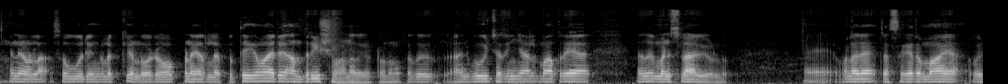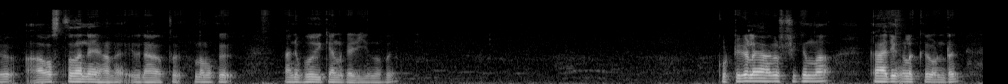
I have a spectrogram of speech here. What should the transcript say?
അങ്ങനെയുള്ള സൗകര്യങ്ങളൊക്കെ ഉണ്ട്. ഒരു ഓപ്പൺ എയറിൽ പ്രത്യേകമായൊരു അന്തരീക്ഷമാണത് കേട്ടോ. നമുക്കത് അനുഭവിച്ചറിഞ്ഞാൽ മാത്രമേ അത് മനസ്സിലാകുകയുള്ളൂ. വളരെ രസകരമായ ഒരു അവസ്ഥ തന്നെയാണ് ഇതിനകത്ത് നമുക്ക് അനുഭവിക്കാൻ കഴിയുന്നത്. കുട്ടികളെ ആകർഷിക്കുന്ന കാര്യങ്ങളൊക്കെ ഉണ്ട്.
